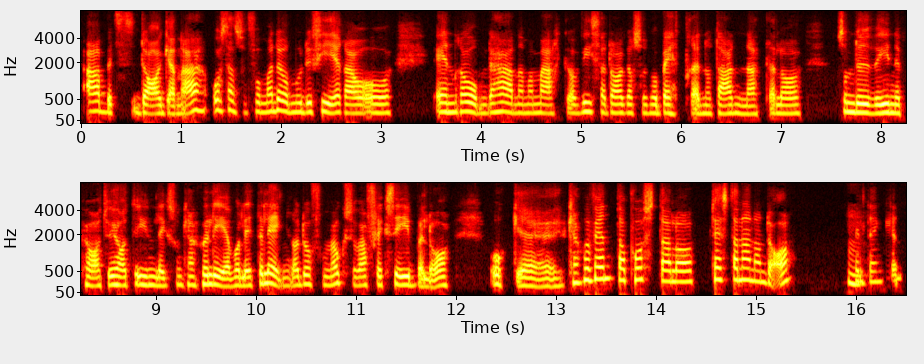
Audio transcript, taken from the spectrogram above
arbetsdagarna och sen så får man då modifiera och ändra om det här när man märker vissa dagar som går bättre än något annat eller som du var inne på att vi har ett inlägg som kanske lever lite längre. Då får man också vara flexibel och, och eh, kanske vänta och posta eller testa en annan dag. Mm. Helt enkelt.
